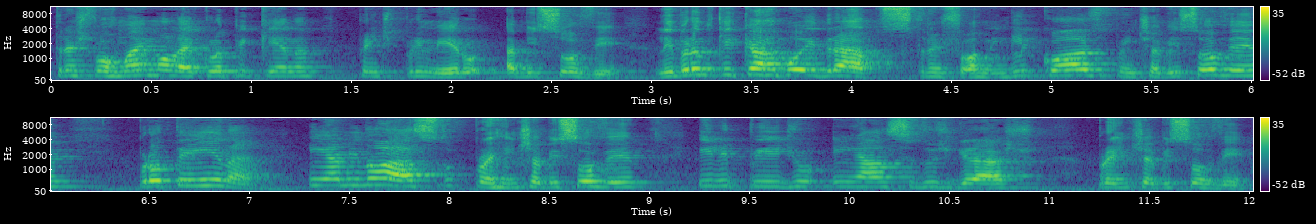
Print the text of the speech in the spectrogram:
transformar em molécula pequena para a gente primeiro absorver. Lembrando que carboidrato se transforma em glicose para a gente absorver, proteína em aminoácido para a gente absorver e lipídio em ácidos graxos para a gente absorver.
